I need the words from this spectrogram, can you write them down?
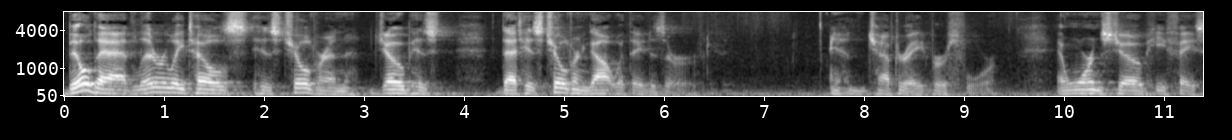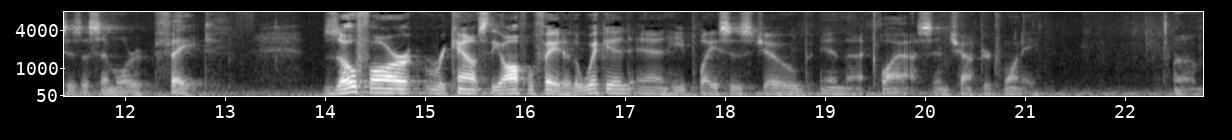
Bildad literally tells his children, Job, his, that his children got what they deserved in chapter 8, verse 4, and warns Job he faces a similar fate. Zophar recounts the awful fate of the wicked, and he places Job in that class in chapter 20. Um,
